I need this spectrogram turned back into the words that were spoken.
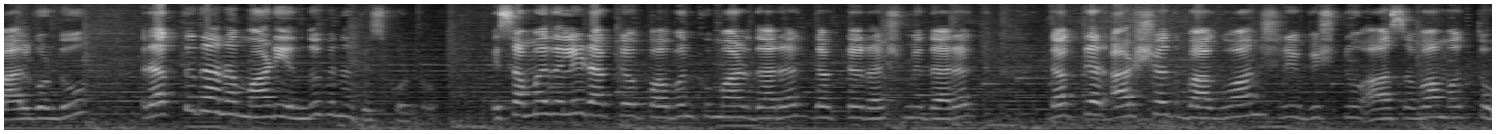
ಪಾಲ್ಗೊಂಡು ರಕ್ತದಾನ ಮಾಡಿ ಎಂದು ವಿನಂತಿಸಿಕೊಂಡರು. ಈ ಸಮಯದಲ್ಲಿ doctor Pavan Kumar Darak doctor Rashmi Darak doctor Arshad Bhagwan, Shri Vishnu Asava ಮತ್ತು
